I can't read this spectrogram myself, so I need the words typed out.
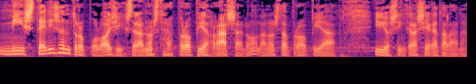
Misteris antropològics de la nostra pròpia raça, no? la nostra pròpia idiosincràsia catalana.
